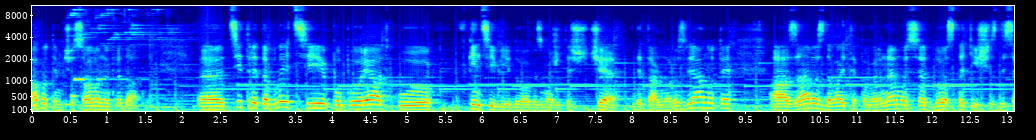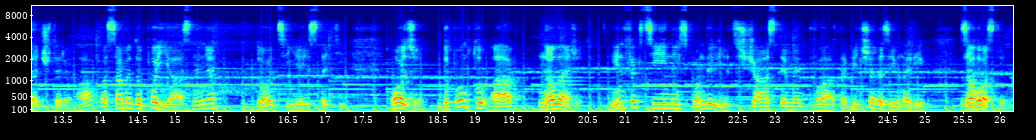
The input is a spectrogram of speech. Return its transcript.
або тимчасово непридатний. Е, Ці три таблиці по порядку в кінці відео ви зможете ще детально розглянути. А зараз давайте повернемося до статті 64А, а саме до пояснення до цієї статті. Отже, до пункту А належить інфекційний спондиліт з частими два та більше разів на рік загостреними,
